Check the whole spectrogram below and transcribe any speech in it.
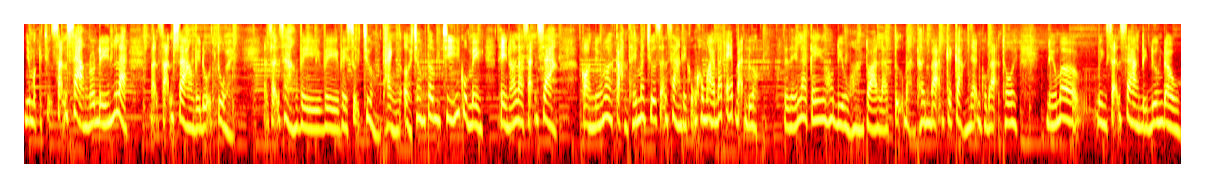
nhưng mà cái chữ sẵn sàng nó đến là bạn sẵn sàng về độ tuổi, bạn sẵn sàng về về về sự trưởng thành ở trong tâm trí của mình thì nó là sẵn sàng. Còn nếu mà cảm thấy mà chưa sẵn sàng thì cũng không ai bắt ép bạn được. Thì đấy là cái điều hoàn toàn là tự bản thân bạn, cái cảm nhận của bạn thôi. Nếu mà mình sẵn sàng để đương đầu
